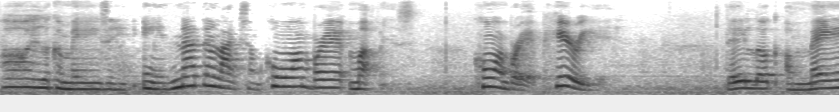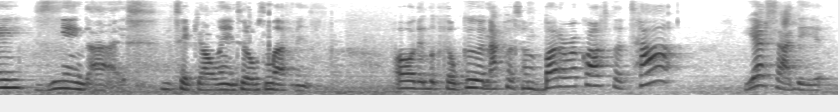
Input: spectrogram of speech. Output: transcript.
Oh, they look amazing. Ain't nothing like some cornbread muffins. Cornbread, period. They look amazing, guys. Let me take y'all into those muffins. Oh, they look so good. And I put some butter across the top. Yes, I did.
